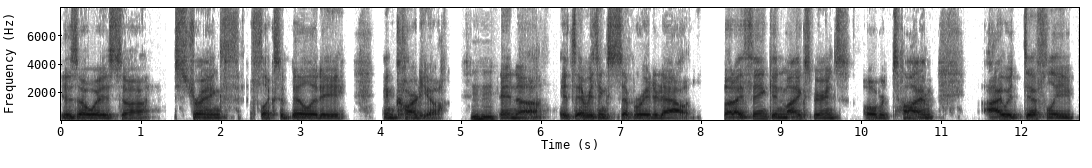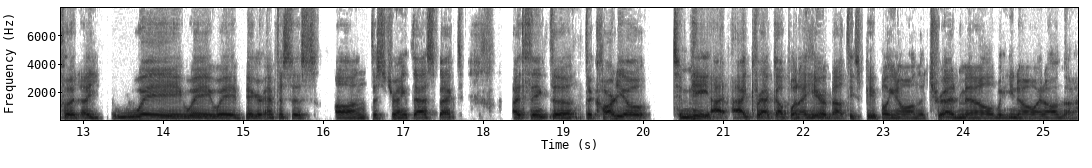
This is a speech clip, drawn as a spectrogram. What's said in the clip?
is always uh, strength, flexibility, and cardio. Mm-hmm. And uh, it's everything separated out. But I think, in my experience over time, I would definitely put a way, way, way bigger emphasis on the strength aspect. I think the the cardio to me, I, I crack up when I hear about these people, you know, on the treadmill, you know, and on the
